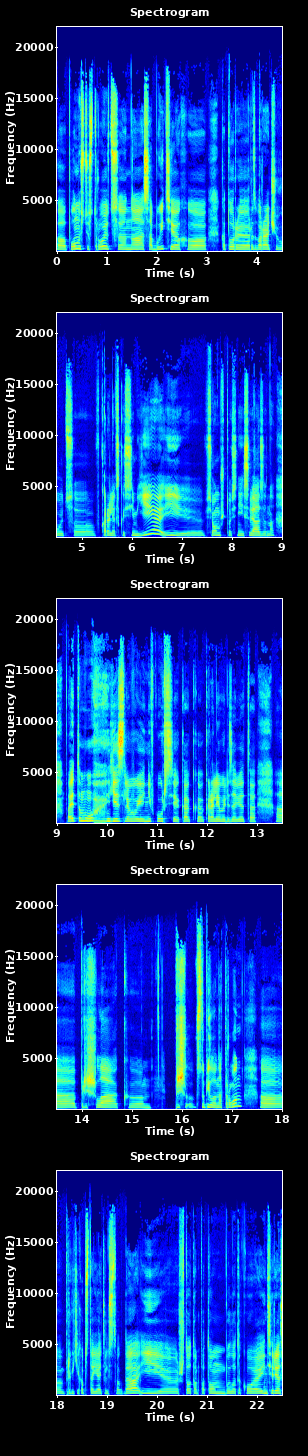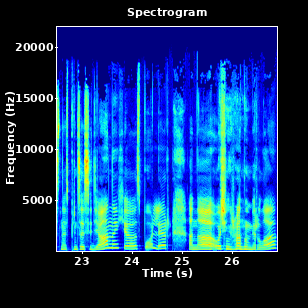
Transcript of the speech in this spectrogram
э, полностью строится на событиях, э, которые разворачиваются в королевской семье и всем, что с ней связано. Поэтому, если вы не в курсе, как королева Елизавета э, пришла к приш... вступила на трон, э, при каких обстоятельствах, да, и что там потом было такое интересное с принцессой Дианой, э, спойлер, она очень рано умерла,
